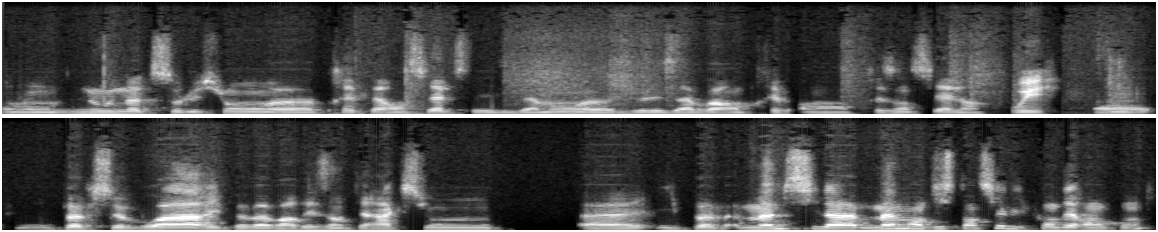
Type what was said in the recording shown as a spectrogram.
on- nous, notre solution euh, préférentielle, c'est évidemment euh, de les avoir en, pré- en présentiel. hein. Oui. Euh, Ils peuvent se voir, ils peuvent avoir des interactions, euh, ils peuvent, même si là, même en distanciel, ils font des rencontres.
